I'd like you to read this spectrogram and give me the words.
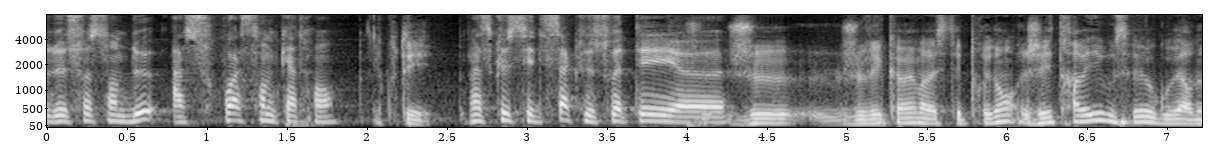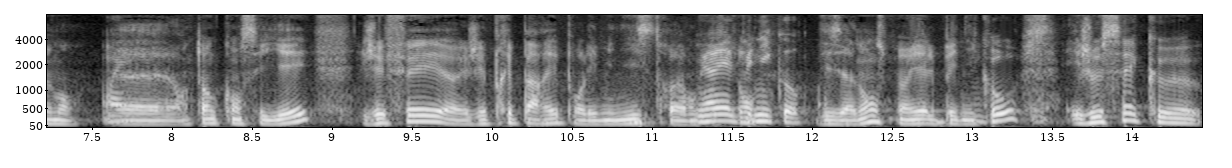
de 62 à 64 ans Écoutez, Parce que c'est ça que souhaitait. Euh, je, je vais quand même rester prudent. J'ai travaillé, vous savez, au gouvernement Ouais. euh, en tant que conseiller. J'ai fait, j'ai préparé pour les ministres en Muriel Pénicaud. des annonces, Muriel Pénicaud. Et je sais que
